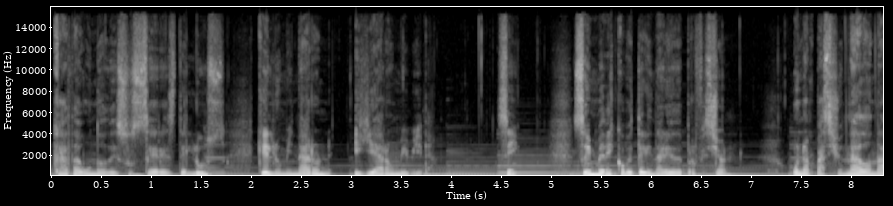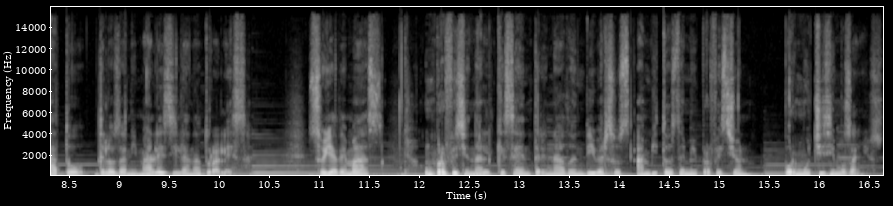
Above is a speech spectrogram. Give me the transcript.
cada uno de esos seres de luz que iluminaron y guiaron mi vida. Sí, soy médico veterinario de profesión, un apasionado nato de los animales y la naturaleza. Soy además un profesional que se ha entrenado en diversos ámbitos de mi profesión por muchísimos años,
